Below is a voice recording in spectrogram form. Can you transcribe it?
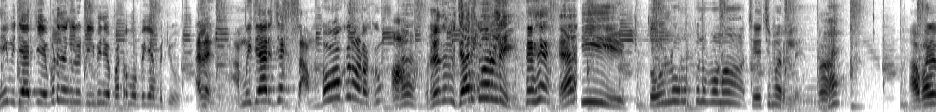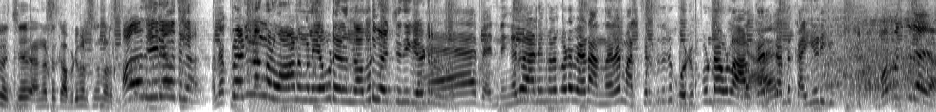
നീ വിചാരിച്ച എവിടെന്നെങ്കിലും ടീമിനെ പെട്ടെന്ന് ഒപ്പിക്കാൻ പറ്റുമോ അല്ല ഞാൻ വിചാരിച്ച സംഭവമൊക്കെ നടക്കും. ഒരേന്ന് വിചാരിക്കുമല്ലേ ഈ തൊഴിലുറപ്പിന് പോണ ചേച്ചിമാരില്ലേ? അവരെ വെച്ച് അങ്ങോട്ട് കബഡി മത്സരം നടത്തും. അല്ല. പെണ്ണുങ്ങളും ആണുങ്ങളും എവിടെയാണ് കബഡി കളിച്ച് നീ കേട്ടിട്ടുണ്ടോ? പെണ്ണുങ്ങളും ആണുങ്ങളും കൂടെ വേണം. അന്നേരം മത്സരത്തിന് ഒരു കൊഴുപ്പുണ്ടാവുള്ള ആൾക്കാർ കണ്ട് കൈയടിക്കും. മനസ്സിലായോ?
